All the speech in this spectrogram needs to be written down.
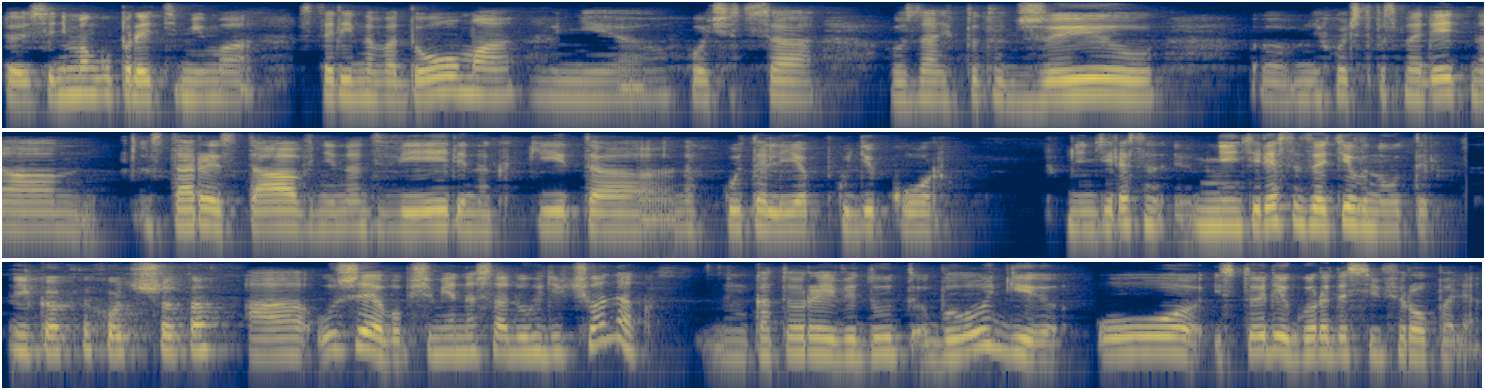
То есть я не могу пройти мимо старинного дома. Мне хочется узнать, кто тут жил. Э, мне хочется посмотреть на старые ставни, на двери, на какие-то, на какую-то лепку, декор. Мне интересно, мне интересно зайти внутрь. И как ты хочешь это? А уже, в общем, я нашла двух девчонок, которые ведут блоги о истории города Симферополя.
